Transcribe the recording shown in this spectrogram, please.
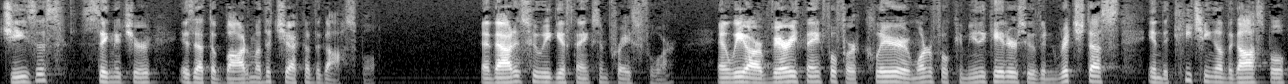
Jesus' signature is at the bottom of the check of the gospel. And that is who we give thanks and praise for. And we are very thankful for clear and wonderful communicators who have enriched us in the teaching of the gospel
